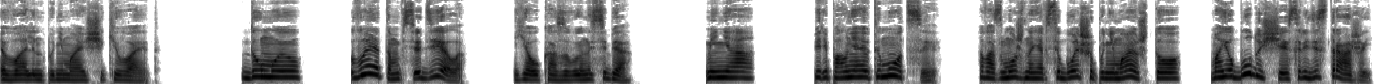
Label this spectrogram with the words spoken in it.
Вален, понимающе кивает. «Думаю, в этом все дело», — я указываю на себя. «Меня переполняют эмоции. Возможно, я все больше понимаю, что мое будущее среди стражей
